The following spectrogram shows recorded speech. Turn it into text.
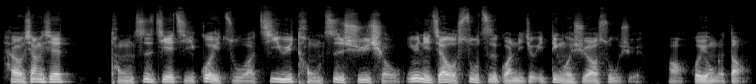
还有像一些统治阶级贵族啊，基于统治需求，因为你只要有数字管理，就一定会需要数学哦，会用得到。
